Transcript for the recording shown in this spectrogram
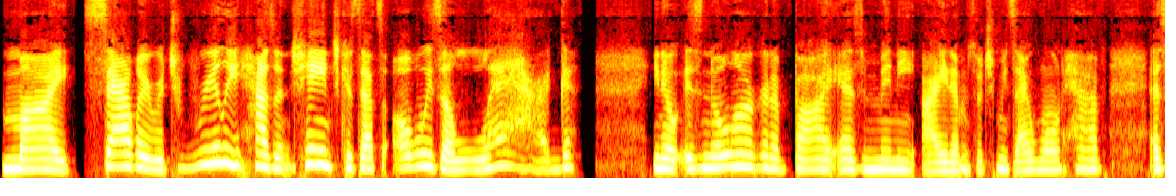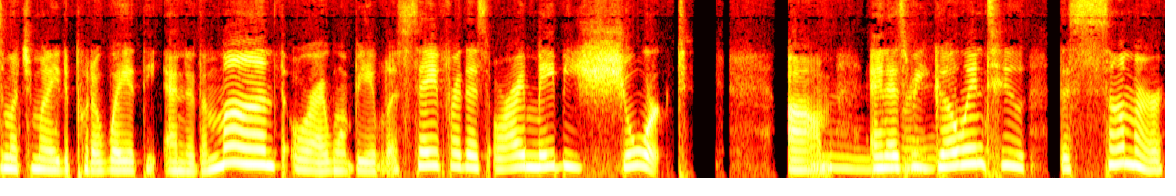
My salary, which really hasn't changed because that's always a lag, you know, is no longer going to buy as many items, which means I won't have as much money to put away at the end of the month, or I won't be able to save for this, or I may be short. Um, mm, and as right. we go into the summer,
